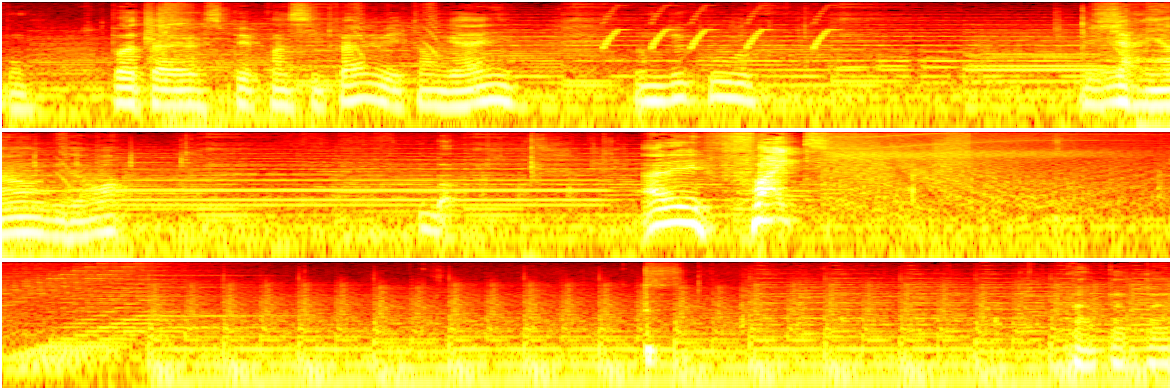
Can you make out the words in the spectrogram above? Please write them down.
Bon, pas ta aspect principal, mais t'en gagnes. Donc du coup, j'ai rien, évidemment. Bon. Allez, fight pam.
